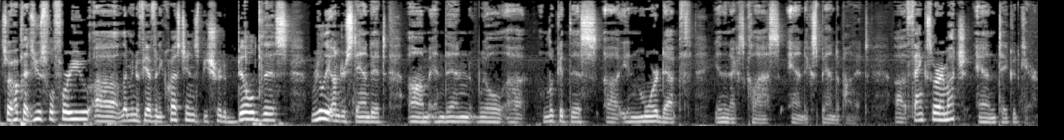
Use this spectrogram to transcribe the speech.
So I hope that's useful for you. Uh, let me know if you have any questions. Be sure to build this, really understand it, um, and then we'll uh, look at this uh, in more depth in the next class and expand upon it. Uh, thanks very much, and take good care.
